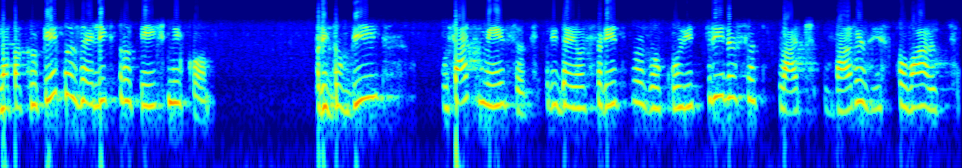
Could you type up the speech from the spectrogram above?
Na fakulteto za elektrotehniko pridobi vsak mesec, pridajo sredstva za okoli 30 plač za raziskovalce.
